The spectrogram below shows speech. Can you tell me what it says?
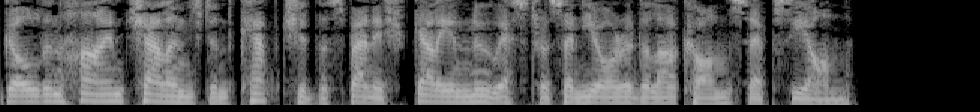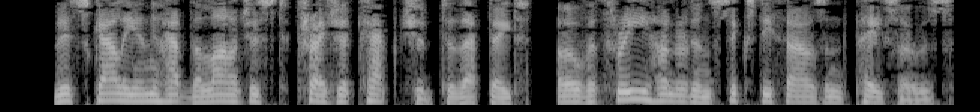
Golden Hind challenged and captured the Spanish galleon Nuestra Señora de la Concepción, this galleon had the largest treasure captured to that date, over 360,000 pesos,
